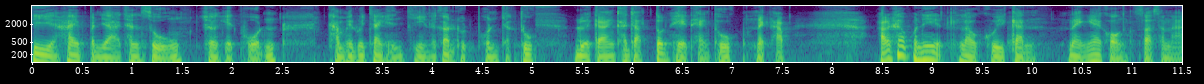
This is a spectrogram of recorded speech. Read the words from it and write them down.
ที่ให้ปัญญาชั้นสูง เชิงเหตุผลทำให้รู้แจ้งเห็นจริง แล้วก็หลุดพ้นจากทุกข์โดยการขจัดต้นเหตุแห่งทุกข์นะครับเอาละครับวันนี้เราคุยกันในแง่ของศาสนา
